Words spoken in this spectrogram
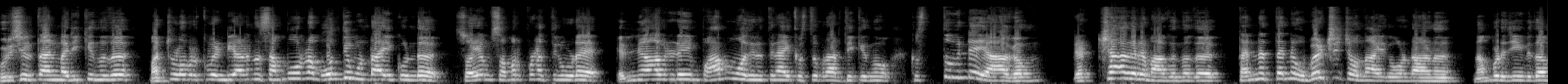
കുരിശിൽ താൻ മരിക്കുന്നത് മറ്റുള്ളവർക്ക് വേണ്ടിയാണെന്ന് സമ്പൂർണ ബോധ്യമുണ്ടായിക്കൊണ്ട് സ്വയം സമർപ്പണത്തിലൂടെ എല്ലാവരുടെയും പാപമോചനത്തിനായി ക്രിസ്തു പ്രാർത്ഥിക്കുന്നു. ക്രിസ്തുവിന്റെ യാഗം രക്ഷാകരമാകുന്നത് തന്നെ തന്നെ ഉപേക്ഷിച്ച ഒന്നായതുകൊണ്ടാണ് നമ്മുടെ ജീവിതം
